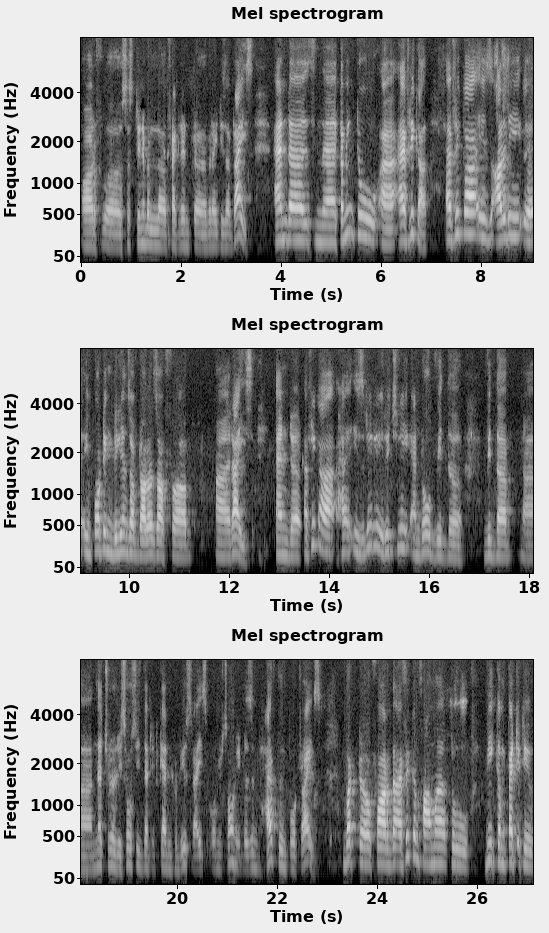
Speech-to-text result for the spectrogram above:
or uh, sustainable uh, fragrant uh, varieties of rice. And coming to Africa, Africa is already importing billions of dollars of rice, and Africa is really richly endowed with the with the uh, natural resources that it can produce rice on its own. It doesn't have to import rice, but uh, for the African farmer to be competitive,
